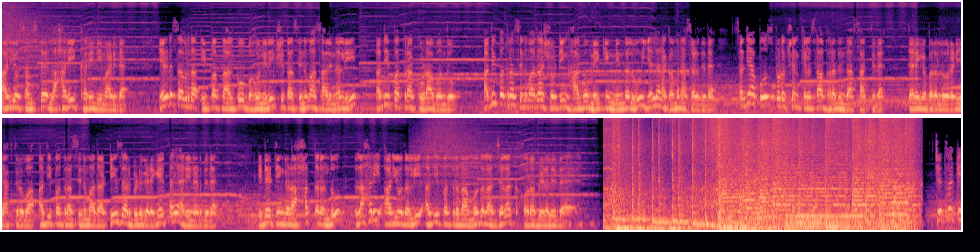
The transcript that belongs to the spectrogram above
ಆಡಿಯೋ ಸಂಸ್ಥೆ ಲಹರಿ ಖರೀದಿ ಮಾಡಿದೆ. ಎರಡು ಸಾವಿರದ ಇಪ್ಪತ್ನಾಲ್ಕು ಬಹು ನಿರೀಕ್ಷಿತ ಸಿನಿಮಾ ಸಾಲಿನಲ್ಲಿ ಅಧಿಪತ್ರ ಕೂಡ ಒಂದು. ಅಧಿಪತ್ರ ಸಿನಿಮಾದ ಶೂಟಿಂಗ್ ಹಾಗೂ ಮೇಕಿಂಗ್ ನಿಂದಲೂ ಎಲ್ಲರ ಗಮನ ಸೆಳೆದಿದೆ. ಸದ್ಯ ಪೋಸ್ಟ್ ಪ್ರೊಡಕ್ಷನ್ ಕೆಲಸ ಭರದಿಂದ ಸಾಗ್ತಿದೆ ತೆರೆಗೆ ಬರಲು ರೆಡಿಯಾಗ್ತಿರುವ ಅಧಿಪತ್ರ ಸಿನಿಮಾದ ಟೀಸರ್ ಬಿಡುಗಡೆಗೆ ತಯಾರಿ ನಡೆದಿದೆ. ಇದೇ ತಿಂಗಳ ಹತ್ತರಂದು ಲಹರಿ ಆಡಿಯೋದಲ್ಲಿ ಅಧಿಪತ್ರದ ಮೊದಲ ಜಲಕ್ ಹೊರಬೀಳಲಿದೆ. ಚಿತ್ರಕ್ಕೆ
